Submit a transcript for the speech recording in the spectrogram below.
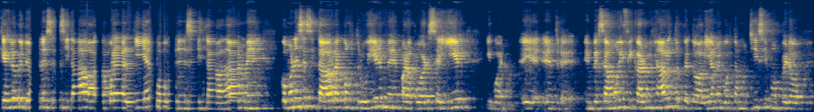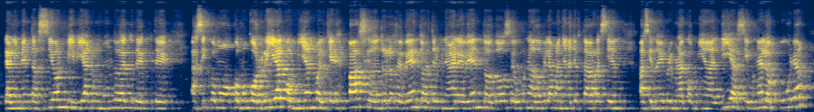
qué es lo que yo necesitaba, cuál era el tiempo que necesitaba darme, cómo necesitaba reconstruirme para poder seguir. Y bueno, eh, entre, empecé a modificar mis hábitos, que todavía me cuesta muchísimo, pero la alimentación vivía en un mundo de, de, así como, como corría, comía en cualquier espacio dentro de los eventos, al terminar el evento, 12, 1, 2 de la mañana, yo estaba recién haciendo mi primera comida del día, así una locura.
